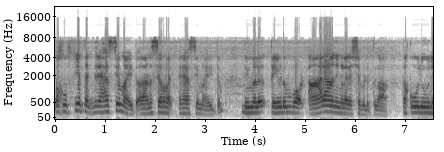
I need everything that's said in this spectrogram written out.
ഹുഫിയത്തൻ രഹസ്യമായിട്ടും അതാണ് സിറൻ രഹസ്യമായിട്ടും നിങ്ങൾ തേടുമ്പോൾ ആരാണ് നിങ്ങളെ രക്ഷപ്പെടുത്തുക? തക്കൂലൂന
